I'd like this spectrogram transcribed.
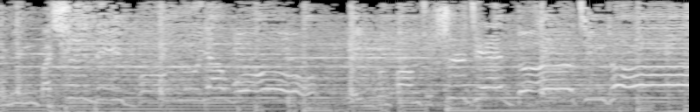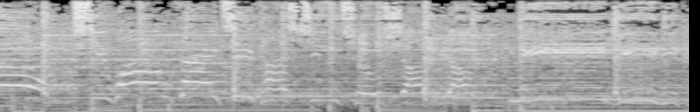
心明白是你不要我，灵魂放逐时间的尽头，希望在其他星球上让你依靠。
